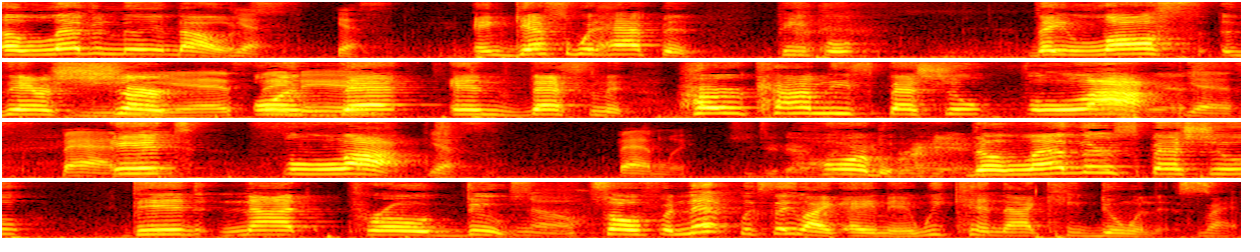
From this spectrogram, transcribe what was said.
Eleven million dollars. Yes. Yes. And guess what happened, people? They lost their shirt Yes, on did. that investment. Her comedy special flopped. Yes. Yes. Badly. It flopped. Yes. Badly. She took that Horribly. money. The leather special did not produce. No. So for Netflix, they like, hey man, we cannot keep doing this. Right.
